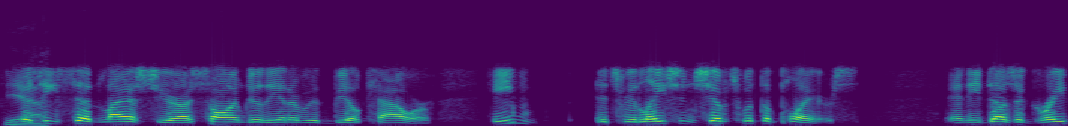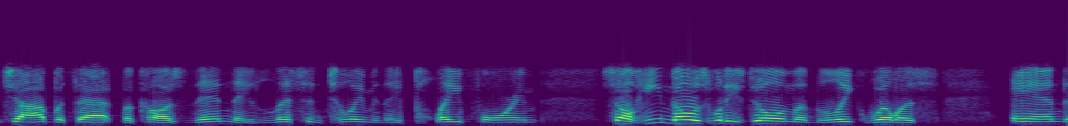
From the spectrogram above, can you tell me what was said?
Yeah. as he said last year, I saw him do the interview with Bill Cowher. He, it's relationships with the players, and he does a great job with that because then they listen to him and they play for him. So he knows what he's doing with Malik Willis, and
